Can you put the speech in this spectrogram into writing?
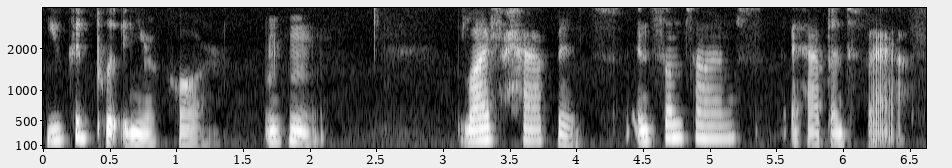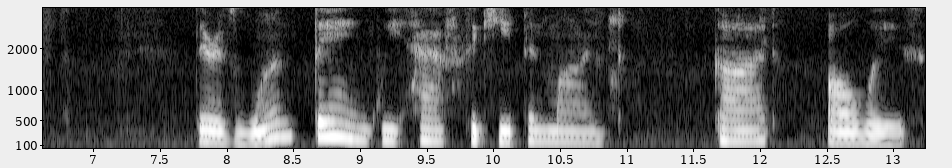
you could put in your car? Mm-hmm. Life happens, and sometimes it happens fast. There is one thing we have to keep in mind God always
